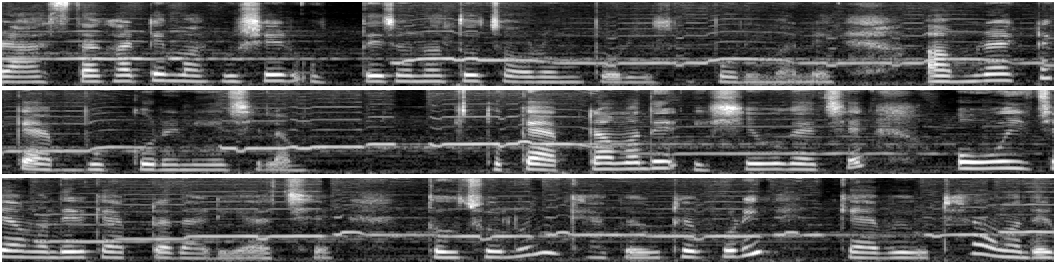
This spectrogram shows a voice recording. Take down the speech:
রাস্তাঘাটে মানুষের উত্তেজনা তো চরম পরি- পরিমাণে। আমরা একটা ক্যাব বুক করে নিয়েছিলাম। তো ক্যাবটা আমাদের এসেও গেছে। ওই যে আমাদের ক্যাবটা দাঁড়িয়ে আছে। তো চলুন ক্যাবে উঠে পড়ি। ক্যাবে উঠে আমাদের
